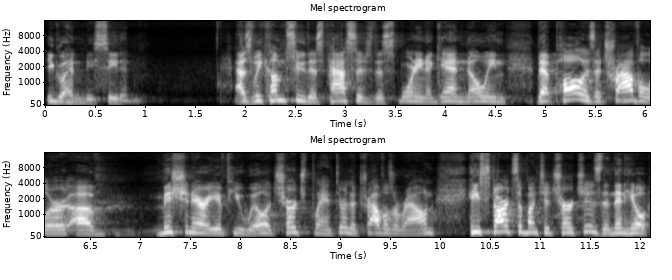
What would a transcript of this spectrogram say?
You go ahead and be seated. As we come to this passage this morning, again, knowing that Paul is a traveler of missionary, if you will, a church planter that travels around. He starts a bunch of churches and then he'll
